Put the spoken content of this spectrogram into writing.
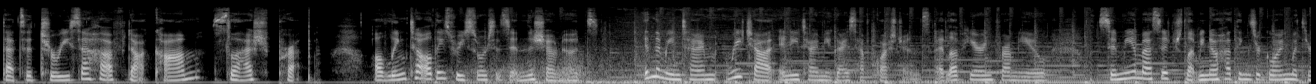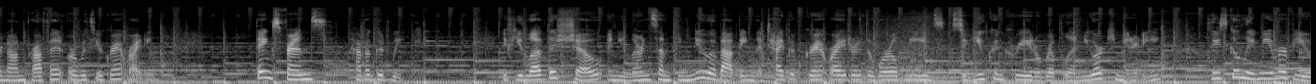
That's at teresahuff.com slash prep. I'll link to all these resources in the show notes. In the meantime, reach out anytime you guys have questions. I love hearing from you. Send me a message. Let me know how things are going with your nonprofit or with your grant writing. Thanks, friends. Have a good week. If you love this show and you learned something new about being the type of grant writer the world needs so you can create a ripple in your community, please go leave me a review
